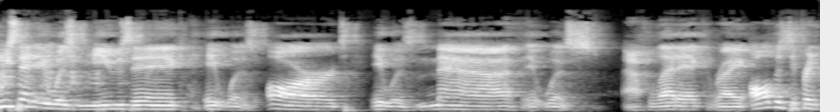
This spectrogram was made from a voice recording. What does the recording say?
we said it was music, it was art, it was math, it was athletic, right? All those different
